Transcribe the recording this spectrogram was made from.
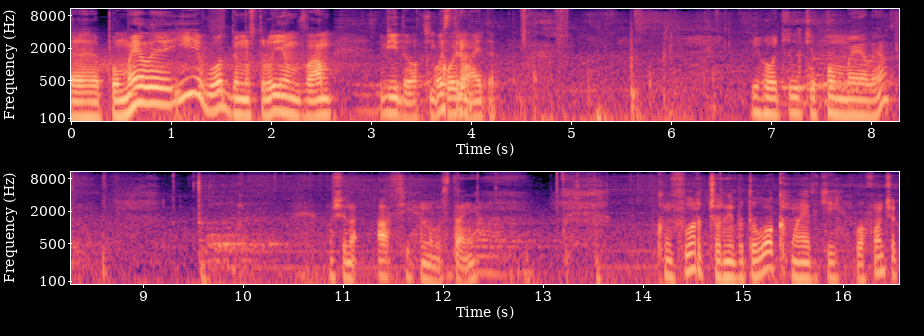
е, помили і от демонструємо вам відео. Ось тримайте. Його тільки помили. Машина в офігенному стані. Комфорт, чорний потолок, має такий плафончик.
